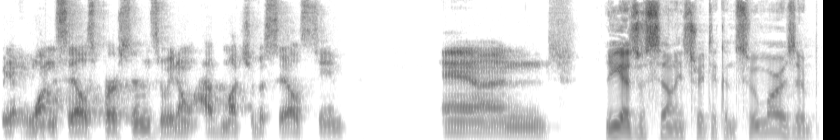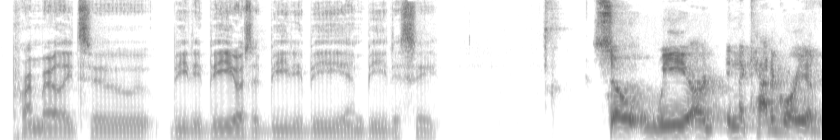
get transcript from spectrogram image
We have one salesperson, so we don't have much of a sales team. And you guys are selling straight to consumer, or is it primarily to B2B, or is it B2B and B2C? So we are in the category of,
